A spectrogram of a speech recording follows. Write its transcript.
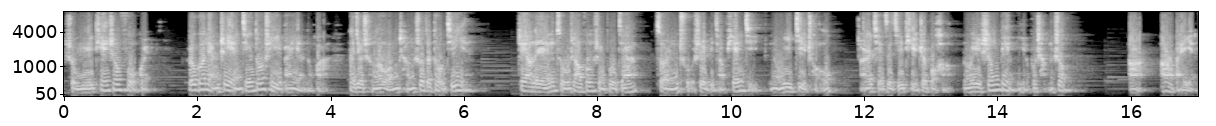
属于天生富贵。如果两只眼睛都是一白眼的话，那就成了我们常说的斗鸡眼。这样的人祖上风水不佳。做人处事比较偏激，容易记仇，而且自己体质不好，容易生病，也不长寿。二二白眼，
